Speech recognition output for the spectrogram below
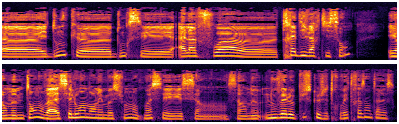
Euh, et donc, euh, donc c'est à la fois euh, très divertissant et en même temps, on va assez loin dans l'émotion. Donc moi, c'est un, un, nouvel opus que j'ai trouvé très intéressant.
